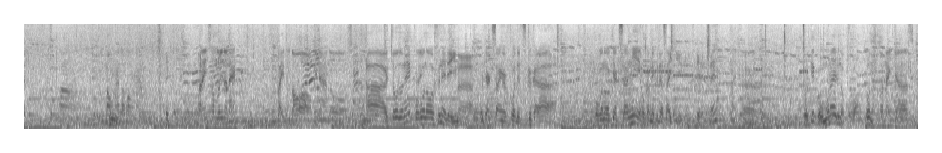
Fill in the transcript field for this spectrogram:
ยมองนะมองนะวันนี้สมรู้นะเนี่ยไปต่อไม่นานอ่าちょうどねここの船で今お客さんがここで着くからここのお客さんにお金くださいっていうふうに来てるのねこれ結構もらえるのここはどうなんですか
